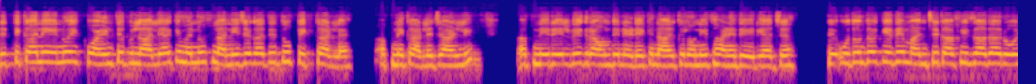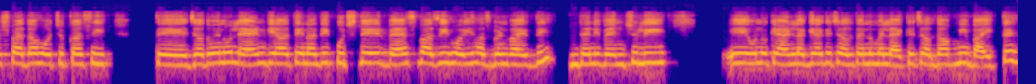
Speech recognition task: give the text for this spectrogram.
ਰਿਤਿਕਾ ਨੇ ਇਹਨੂੰ ਇੱਕ ਪੁਆਇੰਟ ਤੇ ਬੁਲਾ ਲਿਆ ਕਿ ਮੈਨੂੰ ਫਲਾਨੀ ਜਗ੍ਹਾ ਤੇ ਤੂੰ ਪਿਕ ਕਰ ਲੈ ਆਪਣੇ ਘਰ ਲੈ ਜਾਣ ਲਈ, ਆਪਣੇ ਰੇਲਵੇ ਗਰਾਊਂਡ ਦੇ ਨੇੜੇ ਕਨਾਲ ਕਲੋਨੀ ਥਾਣੇ ਦੇ ਏਰੀਆ 'ਚ। ਤੇ ਉਦੋਂ ਤੱਕ ਇਹਦੇ ਮਨ 'ਚ ਕਾਫੀ ਜ਼ਿਆਦਾ ਰੋਸ਼ ਪੈਦਾ ਹੋ ਚੁੱਕਾ ਸੀ ਤੇ ਜਦੋਂ ਇਹਨੂੰ ਲੈਣ ਗਿਆ ਤੇ ਇਹਨਾਂ ਦੀ ਕੁਝ ਦੇਰ ਬਹਿਸਬਾਜ਼ੀ ਹੋਈ ਹਸਬੰਡ ਵਾਈਫ ਦੀ ਦੈਨ ਇਵੈਂਚੁਅਲੀ ਇਹ ਉਹਨੂੰ ਕਹਿਣ ਲੱਗਿਆ ਕਿ ਚੱਲ ਤੈਨੂੰ ਮੈਂ ਲੈ ਕੇ ਚੱਲਦਾ ਆਪਣੀ ਬਾਈਕ ਤੇ,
